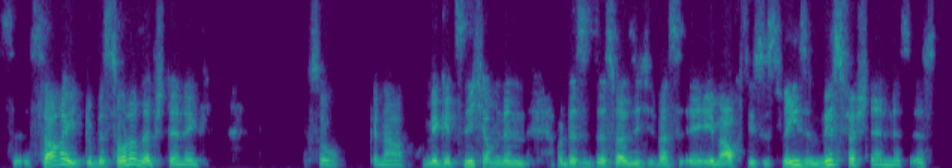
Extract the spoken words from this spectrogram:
sorry, du bist solo selbstständig. So. Genau. Mir geht's nicht um den, und das ist das, was ich, was eben auch dieses Riesenmissverständnis ist.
